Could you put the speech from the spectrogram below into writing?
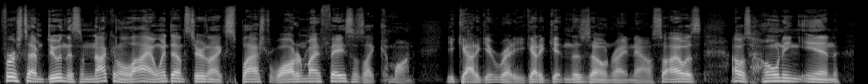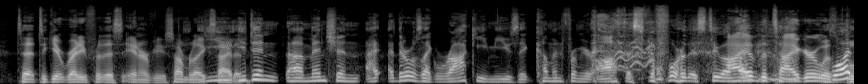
first time doing this. I'm not going to lie. I went downstairs and I like splashed water in my face. I was like, "Come on, you got to get ready. You got to get in the zone right now." So I was I was honing in to, to get ready for this interview. So I'm really excited. You, didn't uh, mention I, there was like Rocky music coming from your office before this too. I'm Eye like, of the Tiger was What is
